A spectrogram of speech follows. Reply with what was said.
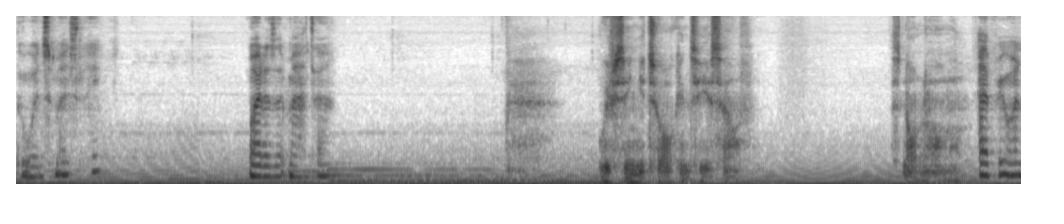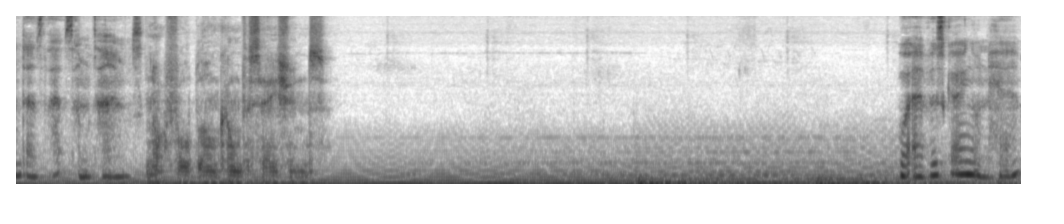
The woods mostly. Why does it matter? We've seen you talking to yourself. It's not normal. Everyone does that sometimes. Not full blown conversations. Whatever's going on here,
